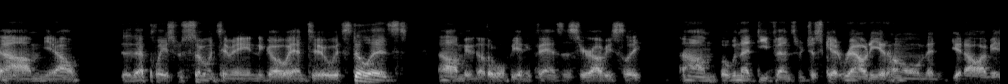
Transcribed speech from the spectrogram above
Um, you know, th- that place was so intimidating to go into. It still is, um, even though there won't be any fans this year, obviously. Um, but when that defense would just get rowdy at home, and you know, I mean,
